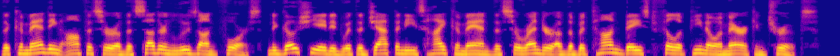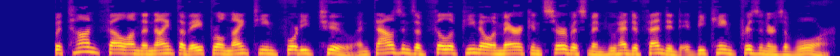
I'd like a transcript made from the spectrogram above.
the commanding officer of the Southern Luzon Force, negotiated with the Japanese High Command the surrender of the Bataan-based Filipino-American troops. Bataan fell on 9 April 1942 and thousands of Filipino-American servicemen who had defended it became prisoners of war.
